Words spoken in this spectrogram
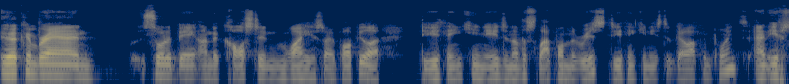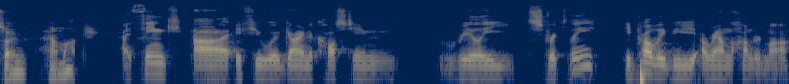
Erkenbrand sort of being under cost and why he's so popular. Do you think he needs another slap on the wrist? Do you think he needs to go up in points? And if so, how much? I think uh, if you were going to cost him really strictly, he'd probably be around the 100 mark.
